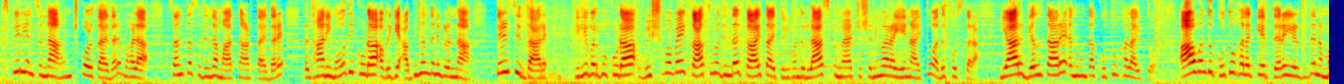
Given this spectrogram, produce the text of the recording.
ಎಕ್ಸ್ಪೀರಿಯನ್ಸನ್ನು ಹಂಚ್ಕೊಳ್ತಾ ಇದ್ದಾರೆ. ಬಹಳ ಸಂತಸದಿಂದ ಮಾತನಾಡ್ತಾ ಇದ್ದಾರೆ. ಪ್ರಧಾನಿ ಮೋದಿ ಕೂಡ ಅವರಿಗೆ ಅಭಿನಂದನೆಗಳನ್ನ ತಿಳಿಸಿದ್ದಾರೆ. ಇಲ್ಲಿವರೆಗೂ ಕೂಡ ವಿಶ್ವವೇ ಕಾತುರದಿಂದ ಕಾಯ್ತಾ ಇತ್ತು. ಈ ಒಂದು ಲಾಸ್ಟ್ ಮ್ಯಾಚ್ ಶನಿವಾರ ಏನಾಯ್ತು? ಅದಕ್ಕೋಸ್ಕರ ಯಾರು ಗೆಲ್ತಾರೆ ಅನ್ನುವಂಥ ಕುತೂಹಲ ಇತ್ತು. ಆ ಒಂದು ಕುತೂಹಲಕ್ಕೆ ತೆರೆ ಎಳೆದಿದೆ ನಮ್ಮ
